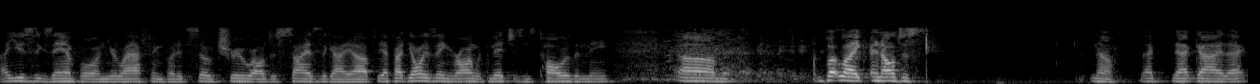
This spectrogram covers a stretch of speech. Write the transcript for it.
I use the example and you're laughing, but it's so true. Where I'll just size the guy up. In fact, the only thing wrong with Mitch is he's taller than me. Um, but like, and I'll just no that that guy, that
